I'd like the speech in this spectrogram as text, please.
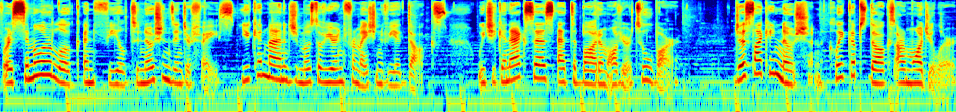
For a similar look and feel to Notion's interface, you can manage most of your information via docs, which you can access at the bottom of your toolbar. Just like in Notion, ClickUp's docs are modular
